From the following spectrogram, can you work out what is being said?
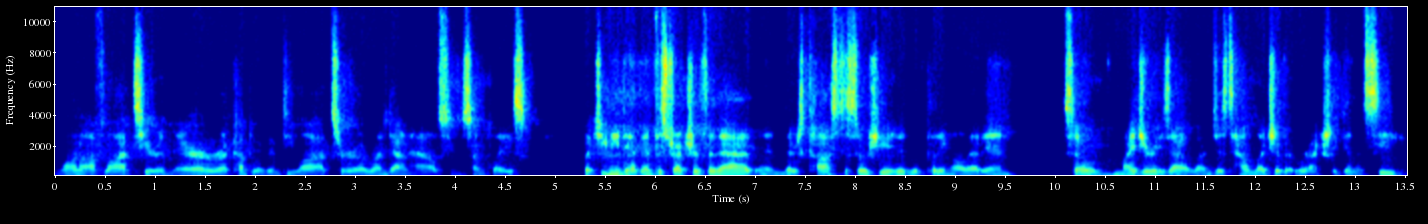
one-off lots here and there, or a couple of empty lots, or a rundown house in some place. But you need to have infrastructure for that, and there's cost associated with putting all that in. So my jury's out on just how much of it we're actually going to see.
